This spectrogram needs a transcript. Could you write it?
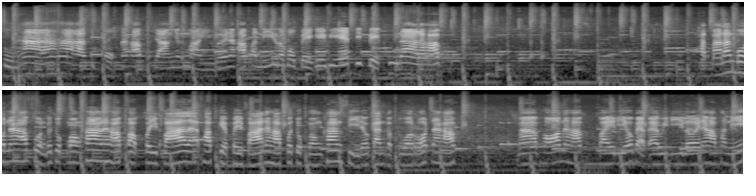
205 5R16 นะครับยางยังใหม่อยู่เลยนะครับคันนี้ระบบเบรก ABS ดิสเบรกคู่หน้านะครับถัดมาด้านบนนะครับ ส่วนกระจกมองข้างนะครับ ปรับไฟฟ้าและพับเก็บไฟฟ้านะครับ กระจกมองข้างสีเดียวกันกับตัวรถนะครับ มาพร้อมนะครับไฟเลี้ยวแบบ LED เลยนะครับคันนี้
